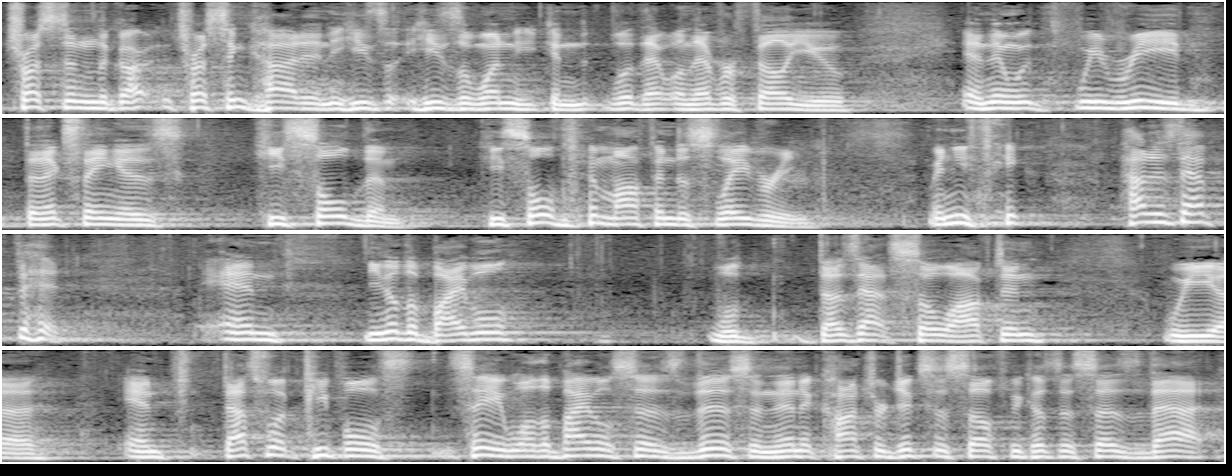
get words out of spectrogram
trust in the trust in God, and He's He's the one He can that will never fail you. And then we read the next thing is He sold them. He sold them off into slavery. And you think, how does that fit? And you know the Bible will does that so often. We uh, and that's what people say. Well, the Bible says this, and then it contradicts itself because it says that,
